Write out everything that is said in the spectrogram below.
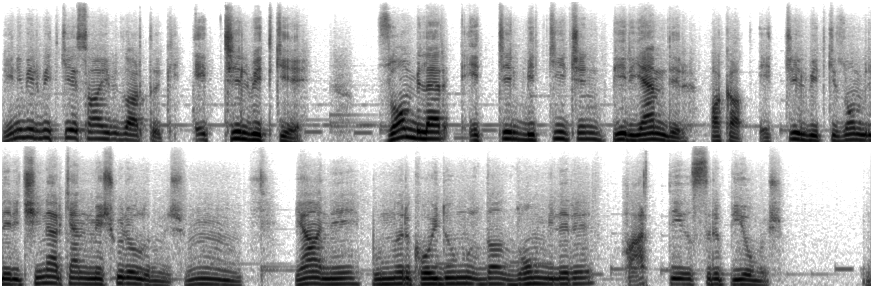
Yeni bir bitkiye sahibiz artık. Etçil bitki. Zombiler etçil bitki için bir yemdir. Fakat etçil bitki zombileri çiğnerken meşgul olurmuş. Hmm. Yani bunları koyduğumuzda zombileri hard diye ısırıp yiyormuş. Hmm,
